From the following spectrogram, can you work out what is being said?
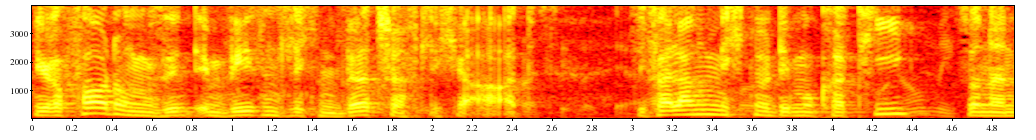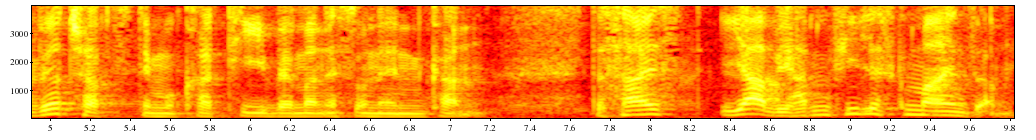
Ihre Forderungen sind im Wesentlichen wirtschaftlicher Art. Sie verlangen nicht nur Demokratie, sondern Wirtschaftsdemokratie, wenn man es so nennen kann. Das heißt, ja, wir haben vieles gemeinsam.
